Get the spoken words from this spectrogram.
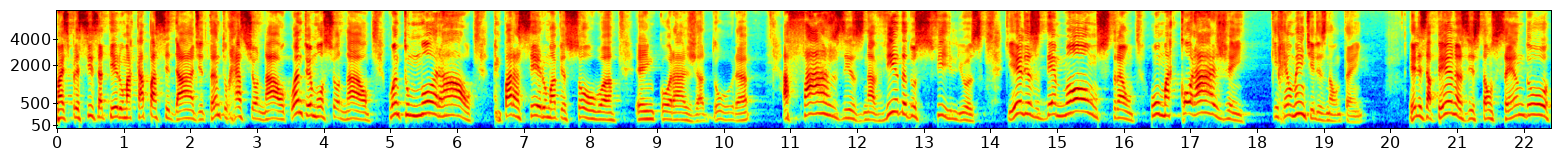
mas precisa ter uma capacidade, tanto racional, quanto emocional, quanto moral, para ser uma pessoa encorajadora. Há fases na vida dos filhos que eles demonstram uma coragem que realmente eles não têm. Eles apenas estão sendo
